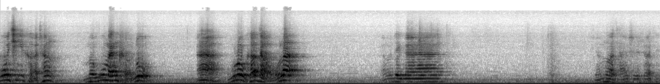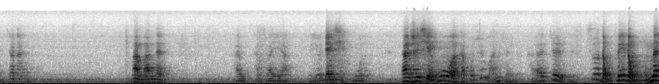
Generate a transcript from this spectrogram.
无期可乘，无门可入，啊，无路可走了。这个玄默禅师说：“叫他慢慢的开悟，他所以啊，就有点醒悟了。但是醒悟啊，还不是完全的，还是似懂非懂的。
